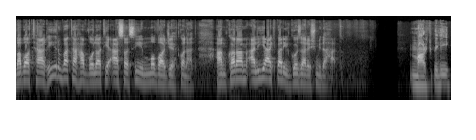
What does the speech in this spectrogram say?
و با تغییر و تحولاتی اساسی مواجه کند همکارم علی اکبری گزارش می دهد. مارک بیلی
